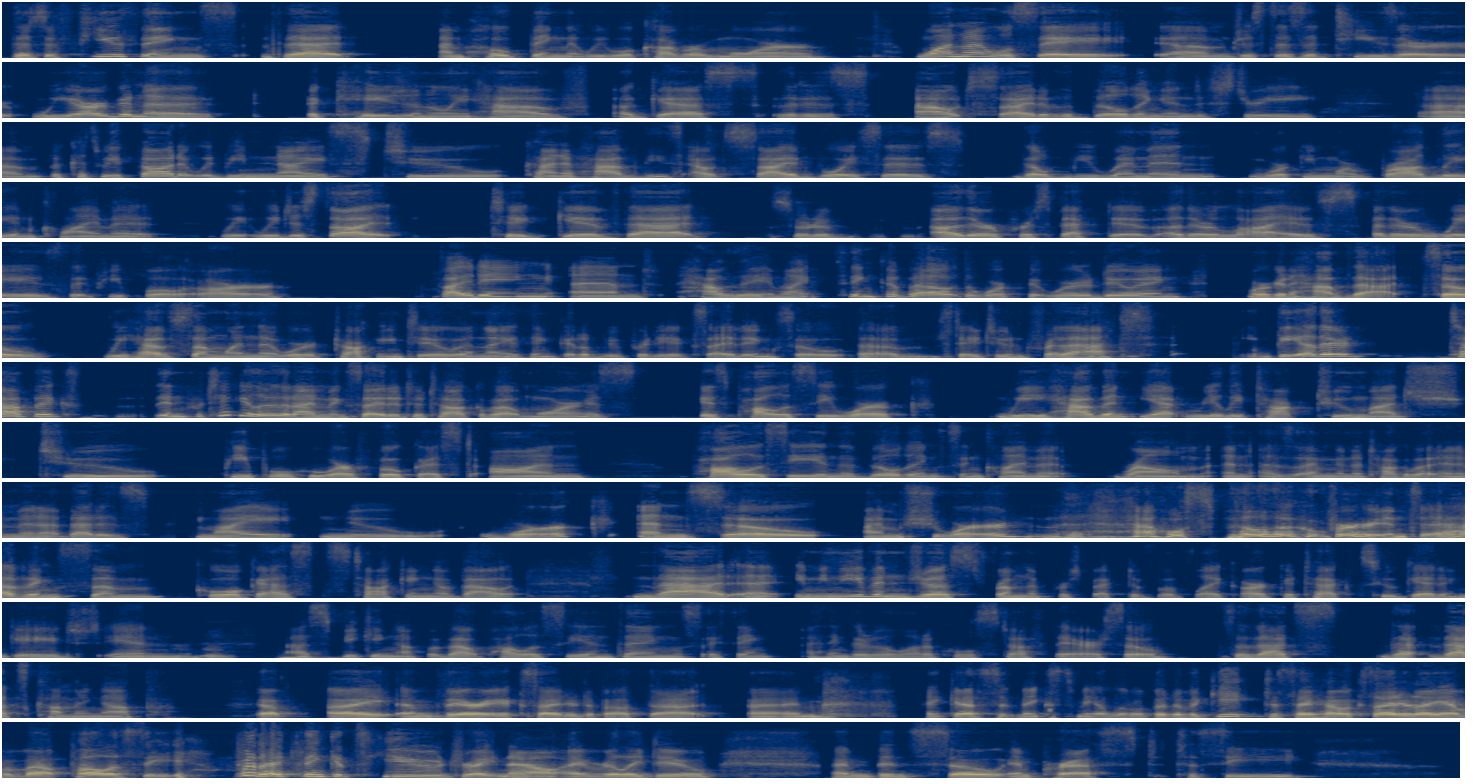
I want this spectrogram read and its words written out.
there's a few things that I'm hoping that we will cover more. One, I will say, um, just as a teaser, we are going to occasionally have a guest that is outside of the building industry um, because we thought it would be nice to kind of have these outside voices. There'll be women working more broadly in climate. We, we just thought to give that sort of other perspective, other lives, other ways that people are fighting and how they might think about the work that we're doing, we're going to have that. So we have someone that we're talking to, and I think it'll be pretty exciting. So um, stay tuned for that. The other topics in particular that I'm excited to talk about more is is policy work. We haven't yet really talked too much to people who are focused on policy in the buildings and climate realm. And as I'm going to talk about in a minute, that is my new work. And so I'm sure that I will spill over into having some cool guests talking about that. Uh, I mean, even just from the perspective of like architects who get engaged in mm-hmm. uh, speaking up about policy and things, I think I think there's a lot of cool stuff there. So so that's that that's coming up. Yep, I am very excited about that. I'm, I guess it makes me a little bit of a geek to say how excited I am about policy, but I think it's huge right now. I really do. I've been so impressed to see.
